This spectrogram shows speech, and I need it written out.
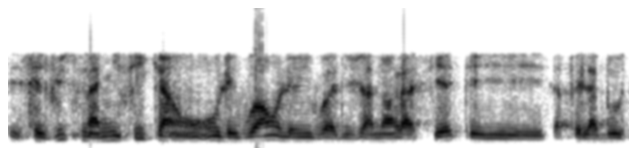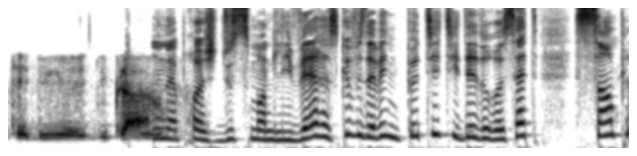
c'est juste magnifique. Hein. On, les voit, on les voit déjà dans l'assiette et ça fait la beauté du, du plat. On approche doucement de l'hiver. Est-ce que vous avez une petite idée de recette simple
